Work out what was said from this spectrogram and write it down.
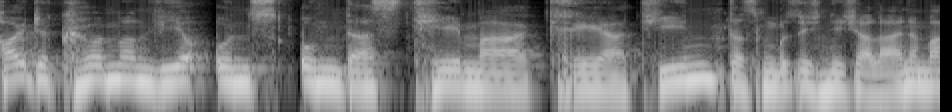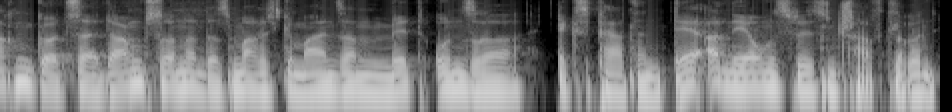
Heute kümmern wir uns um das Thema Kreatin. Das muss ich nicht alleine machen, Gott sei Dank, sondern das mache ich gemeinsam mit unserer Expertin, der Ernährungswissenschaftlerin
